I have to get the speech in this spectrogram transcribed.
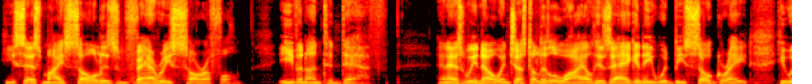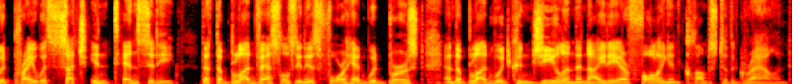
He says, My soul is very sorrowful, even unto death. And as we know, in just a little while, his agony would be so great, he would pray with such intensity that the blood vessels in his forehead would burst and the blood would congeal in the night air, falling in clumps to the ground.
